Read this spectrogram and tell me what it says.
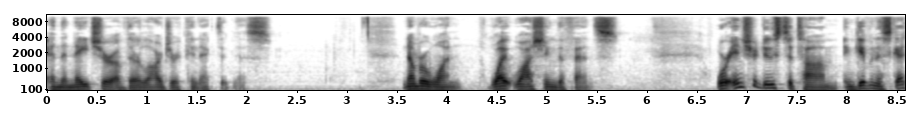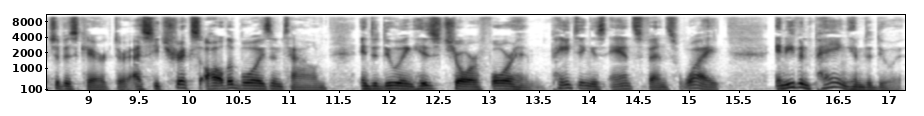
and the nature of their larger connectedness. Number one, whitewashing the fence. We're introduced to Tom and given a sketch of his character as he tricks all the boys in town into doing his chore for him, painting his aunt's fence white, and even paying him to do it.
